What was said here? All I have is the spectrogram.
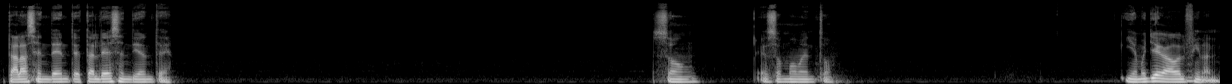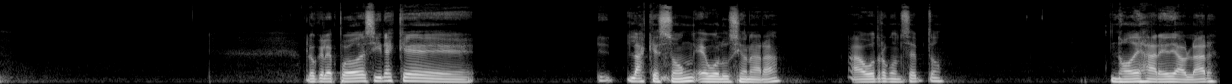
está el ascendente, está el descendiente. Son esos momentos. Y hemos llegado al final. Lo que les puedo decir es que las que son evolucionarán a otro concepto. No dejaré de hablar.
